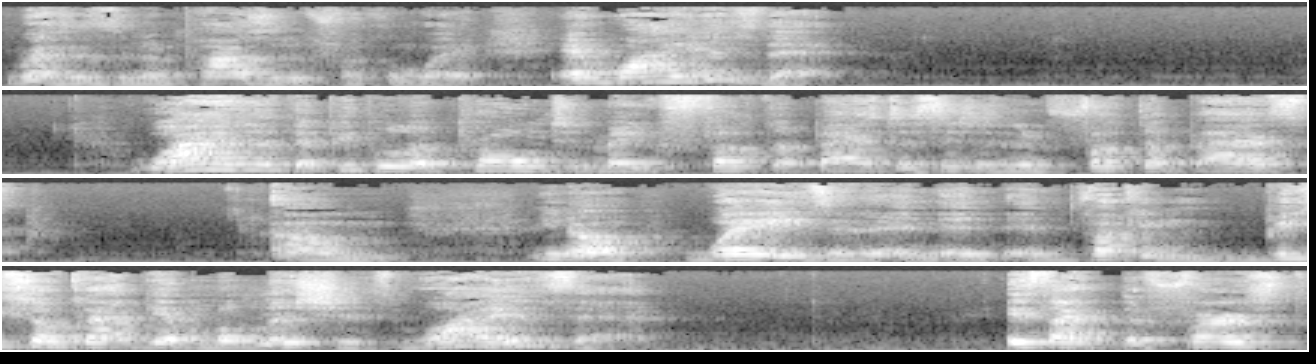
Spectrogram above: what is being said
rather than a positive fucking way. And why is that? Why is it that people are prone to make fucked up ass decisions and fucked up ass, um, you know, ways and, and, and, and fucking be so goddamn malicious? Why is that? It's like the first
